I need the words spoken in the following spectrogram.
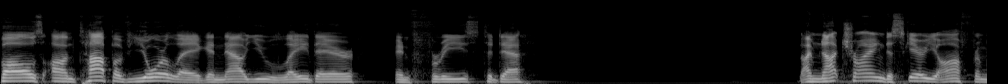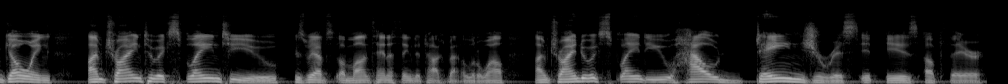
falls on top of your leg, and now you lay there and freeze to death? I'm not trying to scare you off from going. I'm trying to explain to you, because we have a Montana thing to talk about in a little while. I'm trying to explain to you how dangerous it is up there.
